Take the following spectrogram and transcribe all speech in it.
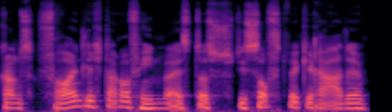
ganz freundlich darauf hinweist, dass die Software gerade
